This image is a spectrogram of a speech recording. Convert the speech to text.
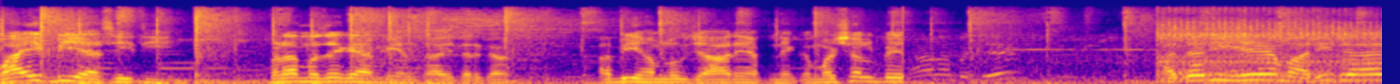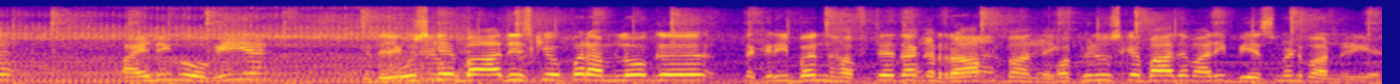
वाइब भी ऐसी थी। बड़ा मज़े का एम्बियंस था इधर का। अभी हम लोग जा रहे हैं अपने कमर्शियल पे। अच्छा जी ये हमारी जो है फाइलिंग हो गई है। उसके बाद इसके ऊपर हम लोग तकरीबन हफ़्ते तक राफ्ट बांधेंगे और फिर उसके बाद हमारी बेसमेंट बन रही है।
